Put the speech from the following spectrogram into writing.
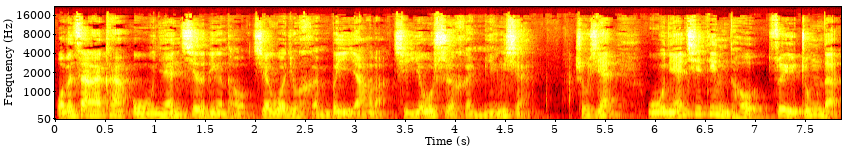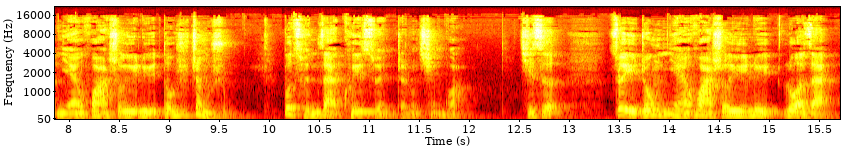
我们再来看五年期的定投，结果就很不一样了，其优势很明显。首先，五年期定投最终的年化收益率都是正数，不存在亏损这种情况。其次，最终年化收益率落在。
